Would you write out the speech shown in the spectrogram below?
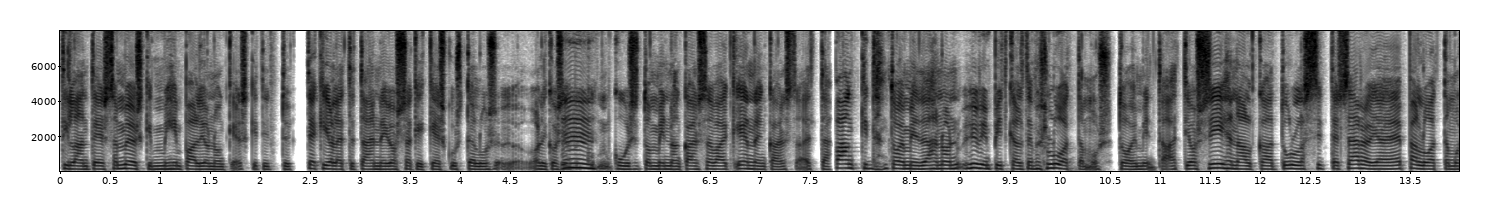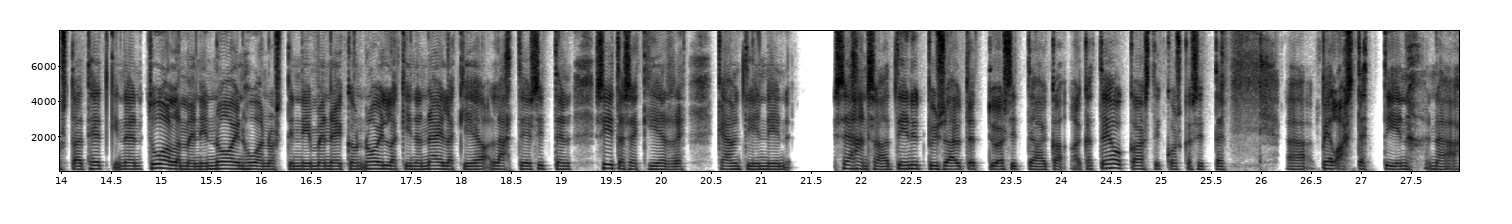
tilanteessa myöskin, mihin paljon on keskitytty. Tekin olette tänne jossakin keskustelussa, oliko se mm. Kuusiton Minnan kanssa vai kenen kanssa, että pankkitoimintahan on hyvin pitkälti luottamustoimintaa. Että jos siihen alkaa tulla sitten säröjä ja epäluottamusta, että hetkinen, tuolla meni noin huonosti, niin meneekö noillakin ja näilläkin ja lähtee sitten siitä se kierre käyntiin, niin sehän saatiin nyt pysäytettyä sitten aika, aika tehokkaasti, koska sitten ää, pelastettiin nämä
